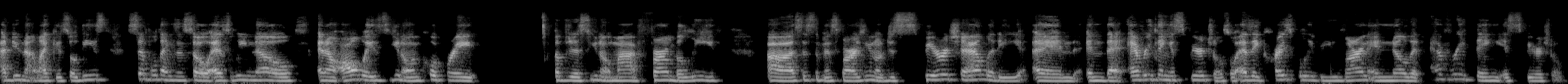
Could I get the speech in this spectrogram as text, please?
I do not like it. So these simple things, and so as we know, and I always, you know, incorporate of just, you know, my firm belief uh, system as far as you know just spirituality and and that everything is spiritual so as a christ believer you learn and know that everything is spiritual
